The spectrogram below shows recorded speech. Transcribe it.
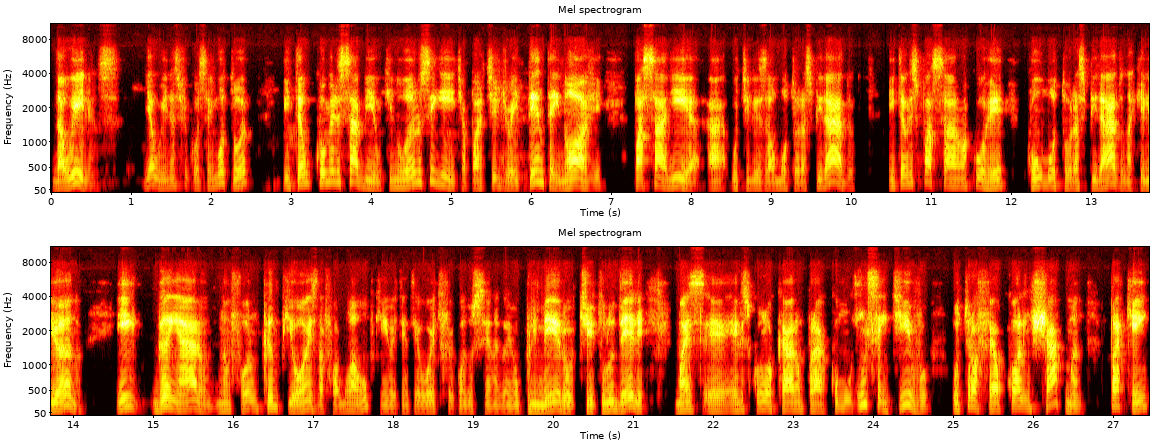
da Williams. E a Williams ficou sem motor. Então, como eles sabiam que no ano seguinte, a partir de 89, passaria a utilizar o motor aspirado, então eles passaram a correr com o motor aspirado naquele ano e ganharam, não foram campeões da Fórmula 1, porque em 88 foi quando o Senna ganhou o primeiro título dele, mas eh, eles colocaram para como incentivo o troféu Colin Chapman para quem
